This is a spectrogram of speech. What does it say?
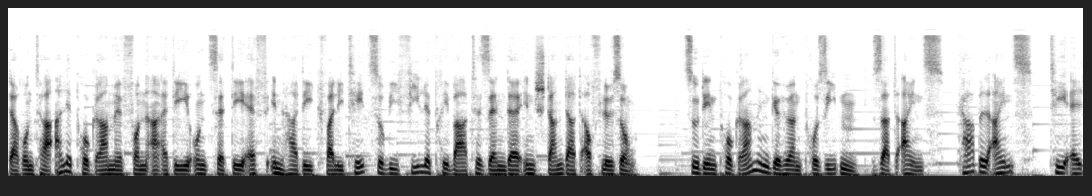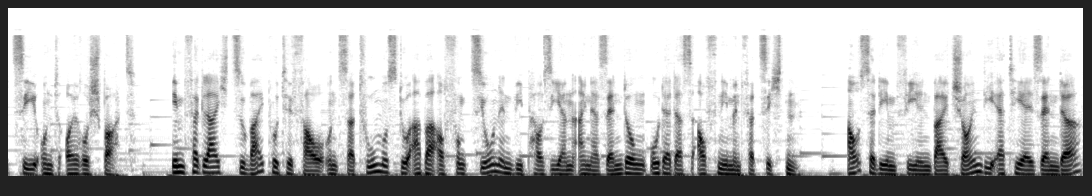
darunter alle Programme von ARD und ZDF in HD-Qualität sowie viele private Sender in Standardauflösung. Zu den Programmen gehören Pro7, Sat1, Kabel 1, TLC und Eurosport. Im Vergleich zu waipu.tv und Satu musst du aber auf Funktionen wie Pausieren einer Sendung oder das Aufnehmen verzichten. Außerdem fehlen bei Join die RTL-Sender,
